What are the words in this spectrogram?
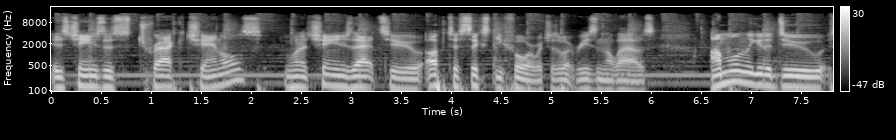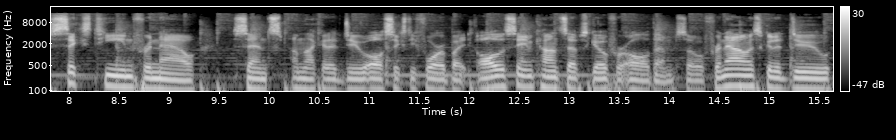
is change this track channels. We want to change that to up to 64, which is what Reason allows. I'm only going to do 16 for now since I'm not going to do all 64, but all the same concepts go for all of them. So for now, I'm going to do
